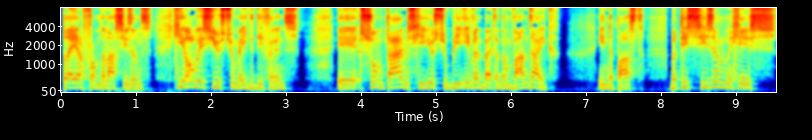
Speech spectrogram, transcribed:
player from the last seasons. He always used to make the difference. Uh, sometimes he used to be even better than Van Dijk in the past. But this season, he's,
